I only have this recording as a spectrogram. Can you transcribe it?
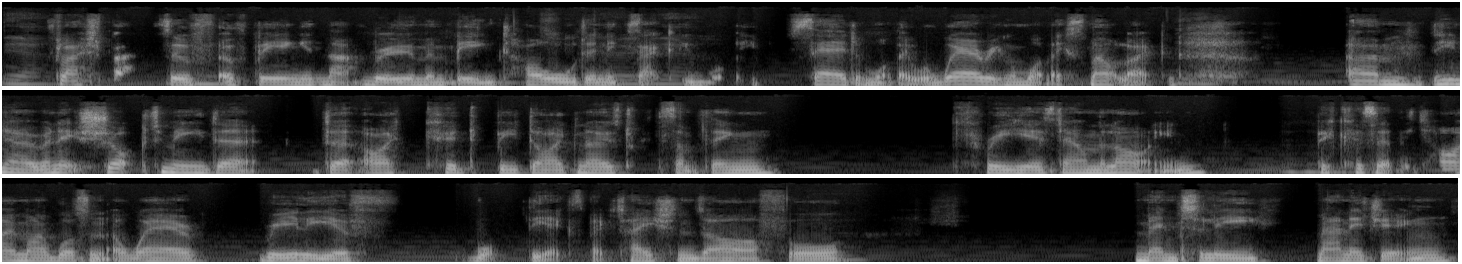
yeah, flashbacks of, Mm. of being in that room and being told and exactly yeah. what people said and what they were wearing and what they smelt like. yeah, Um, you know, and it shocked me that that I could be diagnosed with something three years down the line Mhm. because at the time I wasn't aware really of what the expectations are for Yeah. mentally managing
